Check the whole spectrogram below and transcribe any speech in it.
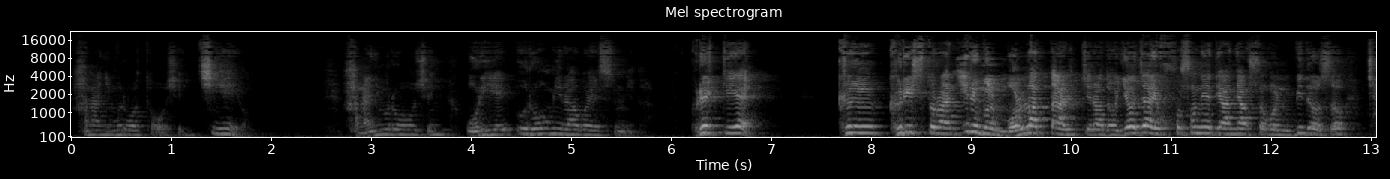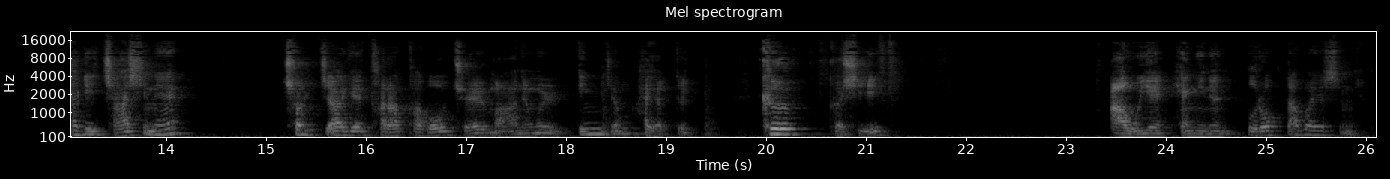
하나님으로부터 오신 지혜요. 하나님으로 오신 우리의 의로움이라고 했습니다. 그랬기에 그 그리스도란 이름을 몰랐다 할지라도 여자의 후손에 대한 약속을 믿어서 자기 자신의 철저하게 타락하고 죄 많음을 인정하였듯 그것이 아우의 행위는 의롭다고 했습니다.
